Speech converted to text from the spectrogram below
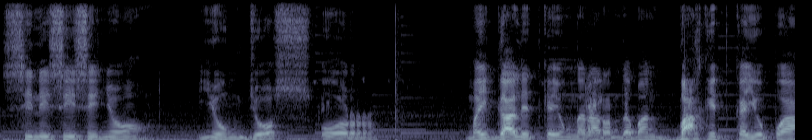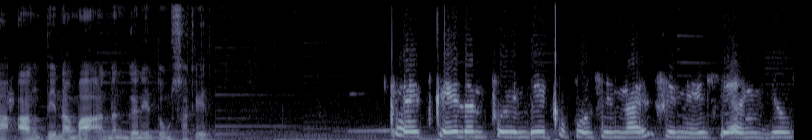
sinisisi nyo yung Diyos or may galit kayong nararamdaman? Bakit kayo pa ang tinamaan ng ganitong sakit? Kahit kailan po hindi ko po sina- sinisi ang Diyos.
